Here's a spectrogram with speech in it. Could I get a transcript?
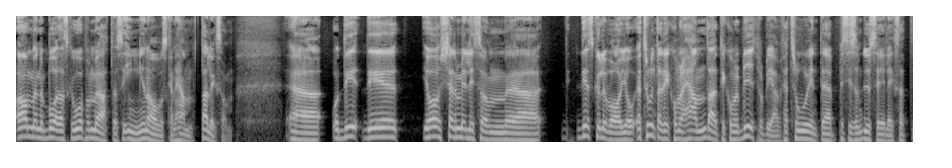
Ja men när båda ska gå på möte så ingen av oss kan hämta liksom. Uh, och det, det, jag känner mig liksom det skulle vara Jag tror inte att det kommer att hända, att det kommer att bli ett problem. För jag tror inte, precis som du säger Lex, att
